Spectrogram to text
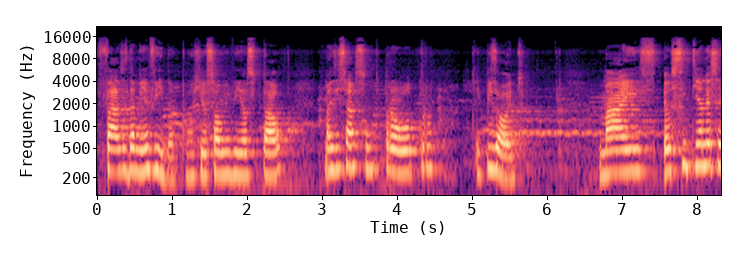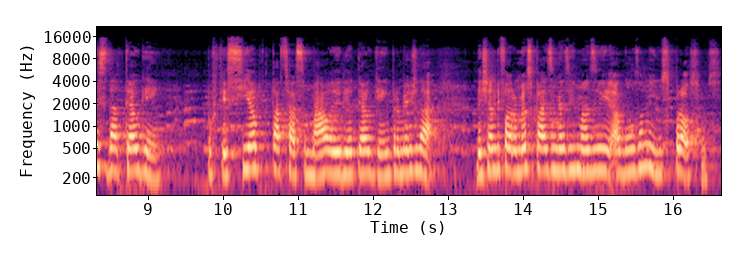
fase da minha vida, porque eu só vivi em hospital, mas isso é assunto para outro episódio. Mas eu sentia a necessidade de ter alguém, porque se eu passasse mal, eu iria ter alguém para me ajudar deixando de fora meus pais e minhas irmãs e alguns amigos próximos.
